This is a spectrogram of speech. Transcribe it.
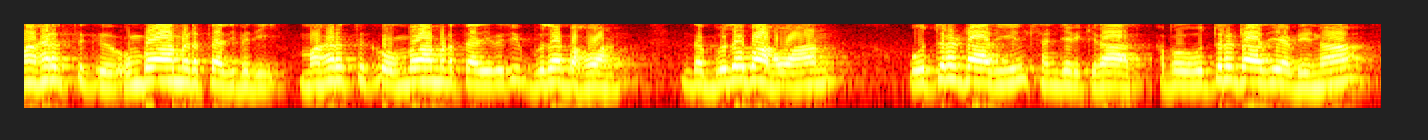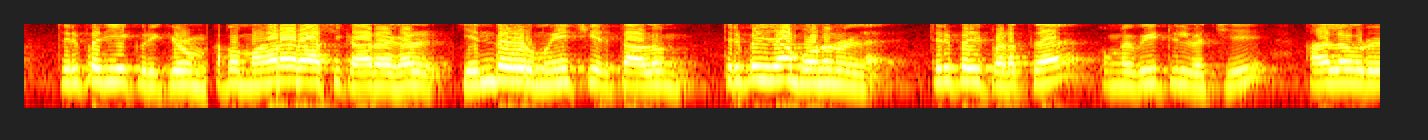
மகரத்துக்கு ஒன்பதாம் இடத்த அதிபதி மகரத்துக்கு ஒன்பதாம் இடத்த அதிபதி புத பகவான். இந்த புத பகவான் உத்திரட்டாதியில் சஞ்சரிக்கிறார். அப்போ உத்திரட்டாதி அப்படின்னா திருப்பதியை குறிக்கும். அப்போ மகர ராசிக்காரர்கள் எந்த ஒரு முயற்சி எடுத்தாலும் திருப்பதி தான் போகணும்னு இல்லை. திருப்பதி படத்தை உங்கள் வீட்டில் வச்சு அதில் ஒரு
